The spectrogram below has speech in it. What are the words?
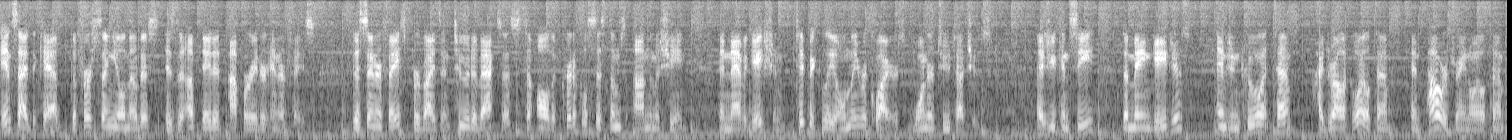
Inside the cab, the first thing you'll notice is the updated operator interface. This interface provides intuitive access to all the critical systems on the machine, and navigation typically only requires one or two touches. As you can see, the main gauges, engine coolant temp, hydraulic oil temp, and powertrain oil temp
